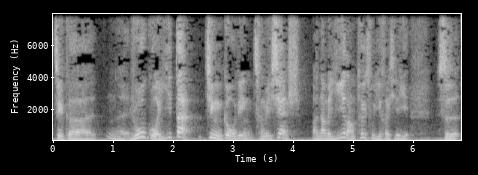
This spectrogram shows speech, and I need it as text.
这个，呃，如果一旦禁购令成为现实啊，那么伊朗退出伊核协议是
